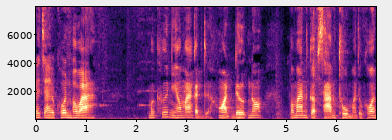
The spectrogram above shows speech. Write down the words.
ด้วยจ้าทุกคน เพราะว่า เมื่อคืนนี้เขามากับหอดเดิกเนาะประมาณเกือบสามทุ่มอะทุกคน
